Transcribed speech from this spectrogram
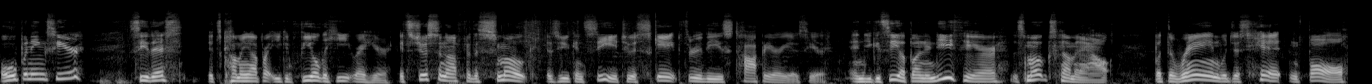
openings here. See this? It's coming up right. You can feel the heat right here. It's just enough for the smoke, as you can see, to escape through these top areas here. And you can see up underneath here, the smoke's coming out, but the rain would just hit and fall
